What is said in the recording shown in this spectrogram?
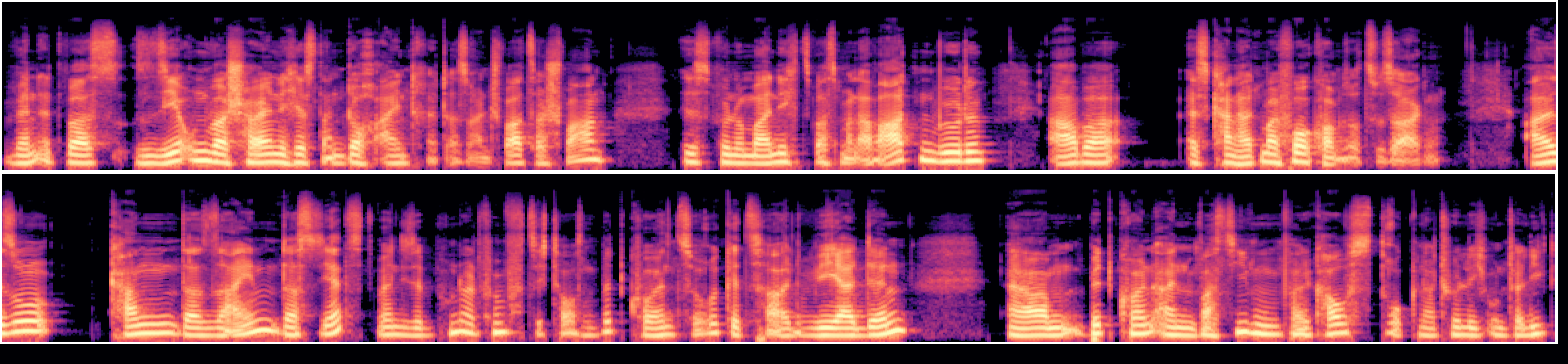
wenn etwas sehr Unwahrscheinliches dann doch eintritt. Also ein schwarzer Schwan ist für normal nichts, was man erwarten würde, aber es kann halt mal vorkommen sozusagen. Also kann das sein, dass jetzt, wenn diese 150.000 Bitcoin zurückgezahlt werden, ähm, Bitcoin einem massiven Verkaufsdruck natürlich unterliegt,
